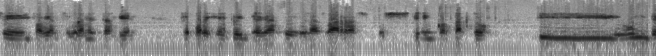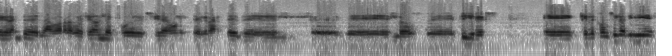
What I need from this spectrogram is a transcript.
sé, y Fabián seguramente también, que por ejemplo integrantes de las barras pues tienen contacto y un integrante de la barra de León le puede decir a un integrante de, los de Tigres eh, que le consiga 10,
